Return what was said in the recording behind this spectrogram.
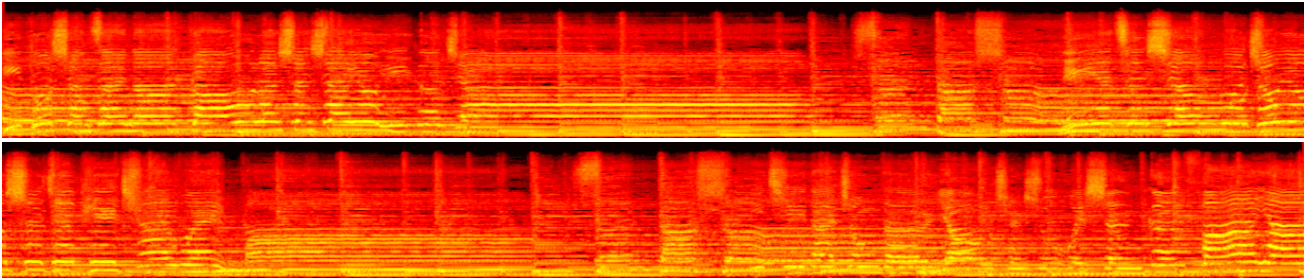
你多想在那高栏山下有一个家。孙大圣，你也曾想过周游世界劈柴喂马。孙大圣，你期待中的摇钱树会生根发芽。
